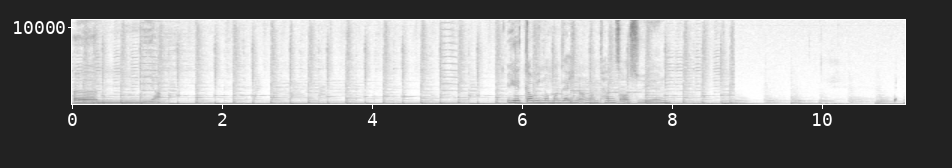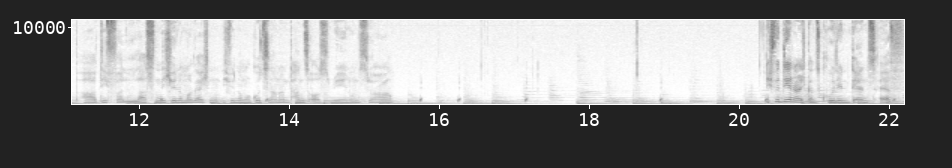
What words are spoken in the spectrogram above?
Ähm, ja. Hätte, glaube ich, nochmal gleich einen anderen Tanz auswählen. Party verlassen. Ich will noch mal gleich, ich will noch mal kurz einen anderen Tanz auswählen und zwar Ich finde den eigentlich ganz cool, den Dance F.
